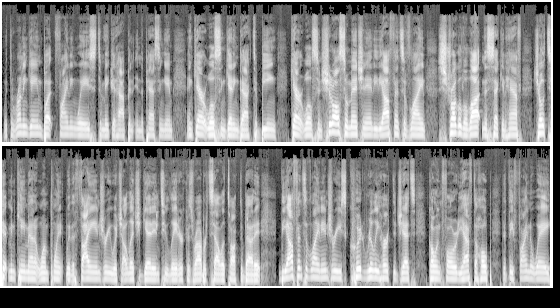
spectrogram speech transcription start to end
with the running game, but finding ways to make it happen in the passing game. And Garrett Wilson getting back to being Garrett Wilson. Should also mention, Andy, the offensive line struggled a lot in the second half. Joe Tippmann came out at one point with a thigh injury, which I'll let you get into later because Robert Saleh talked about it the offensive line injuries could really hurt the Jets going forward. You have to hope that they find a way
